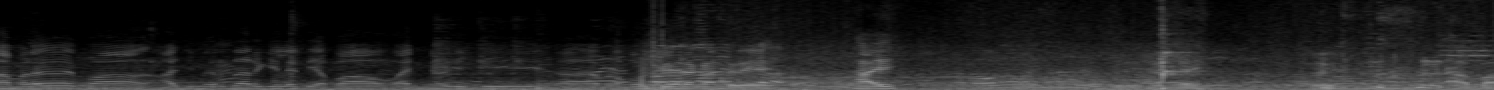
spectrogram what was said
നമ്മൾ ഇപ്പൊ അജ്മീർ ദർഗയിലെത്തി അപ്പൊ വന്നൊഴിക്ക് ഇവിടെ കുറച്ച് പേരെ കണ്ടത് ഹായ് ഹായ്. അപ്പൊ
